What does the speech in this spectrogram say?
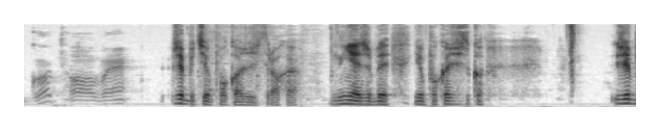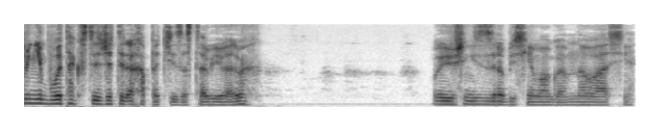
Gotowe. Żeby cię upokorzyć trochę. Nie, żeby nie upokorzyć, tylko... Żeby nie było tak wstyd, że tyle HP ci zostawiłem. Bo już nic zrobić nie mogłem, no właśnie.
